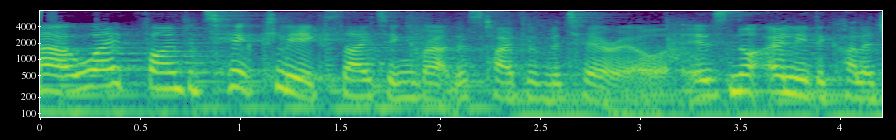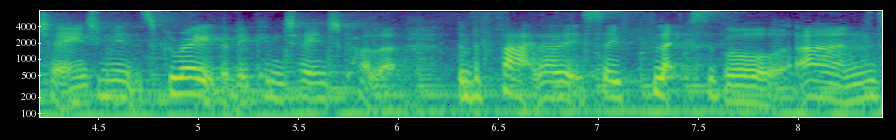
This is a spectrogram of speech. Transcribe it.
Uh, what I find particularly exciting about this type of material is not only the colour change, I mean it's great that it can change colour, but the fact that it's so flexible and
